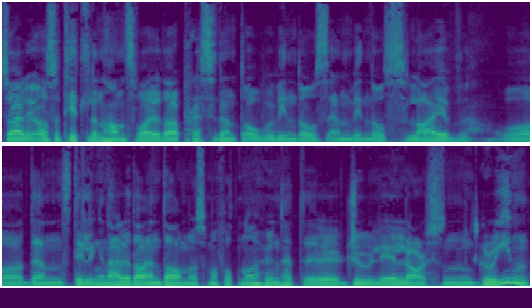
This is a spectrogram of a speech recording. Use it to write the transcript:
Så er det jo altså Tittelen hans var jo da 'President of Windows and Windows Live'. Og den stillingen er det da en dame som har fått nå. Hun heter Julie Larson Green.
